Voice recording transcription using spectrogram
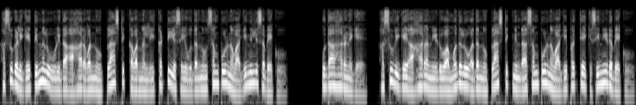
ಹಸುಗಳಿಗೆ ತಿನ್ನಲು ಉಳಿದ ಆಹಾರವನ್ನು ಪ್ಲಾಸ್ಟಿಕ್ ಕವರ್ನಲ್ಲಿ ಕಟ್ಟಿ ಎಸೆಯುವುದನ್ನು ಸಂಪೂರ್ಣವಾಗಿ ನಿಲ್ಲಿಸಬೇಕು. ಉದಾಹರಣೆಗೆ, ಹಸುವಿಗೆ ಆಹಾರ ನೀಡುವ ಮೊದಲು ಅದನ್ನು ಪ್ಲಾಸ್ಟಿಕ್ನಿಂದ ಸಂಪೂರ್ಣವಾಗಿ ಪ್ರತ್ಯೇಕಿಸಿ ನೀಡಬೇಕು.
